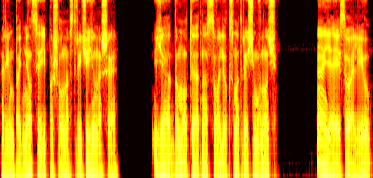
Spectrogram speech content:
Рим поднялся и пошел навстречу юноше. «Я думал, ты от нас свалил к смотрящим в ночь». А я и свалил.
